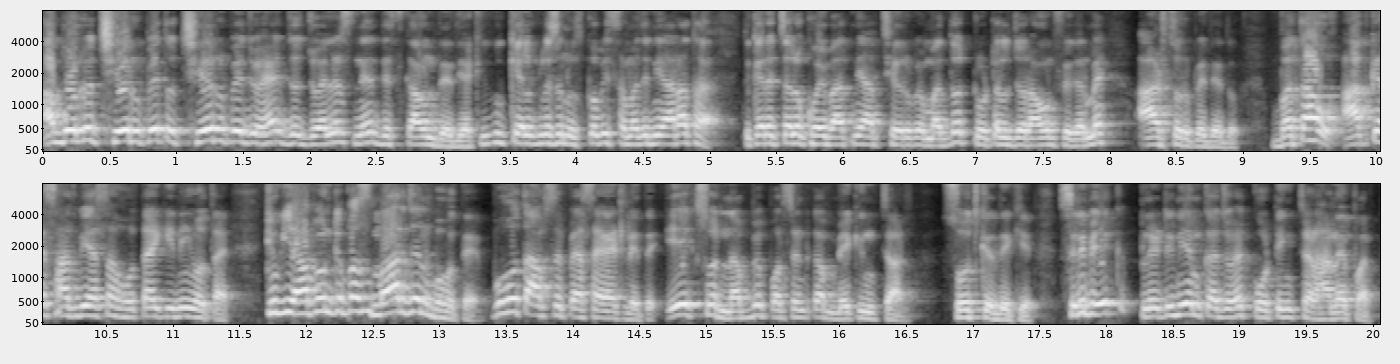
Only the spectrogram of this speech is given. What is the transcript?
आप बोल रहे हो छह रुपए तो छह रुपए जो है, जो ज्वेलर्स ने डिस्काउंट दे दिया, क्योंकि कैलकुलेशन उसको भी समझ नहीं आ रहा था। तो कह रहे, चलो, कोई बात नहीं, आप छह रुपए मत दो टोटल जो राउंड फिगर में आठ सौ रुपए दे दो। बताओ, आपके साथ भी ऐसा होता है कि नहीं होता है? क्योंकि यहाँ पे उनके पास मार्जिन बहुत है, बहुत आपसे पैसा ऐट लेते एक का मेकिंग चार्ज सोच के देखिए। सिर्फ़ एक प्लेटिनियम का जो है कोटिंग चढ़ाने पर।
